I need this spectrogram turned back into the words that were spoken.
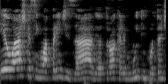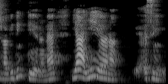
eu acho que assim, o aprendizado e a troca é muito importante na vida inteira, né? E aí, Ana, assim,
